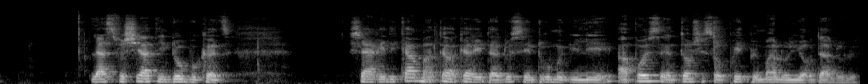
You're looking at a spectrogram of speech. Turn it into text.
la sfârșit în două bucăți. Și a ridicat manteaua care i-a dus în drumul Ilie. Apoi se întors și s-a oprit pe malul Iordanului.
